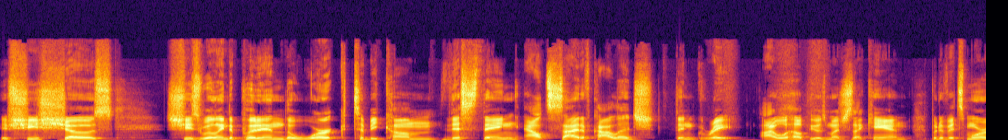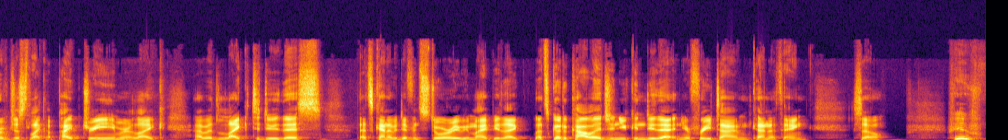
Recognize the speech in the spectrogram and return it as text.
If she shows she's willing to put in the work to become this thing outside of college, then great. I will help you as much as I can. But if it's more of just like a pipe dream or like I would like to do this, that's kind of a different story. We might be like, let's go to college and you can do that in your free time kind of thing. So, whew.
